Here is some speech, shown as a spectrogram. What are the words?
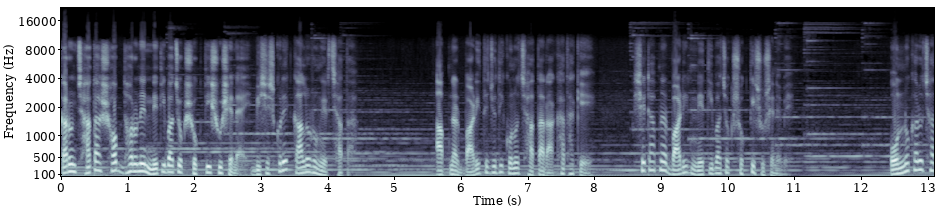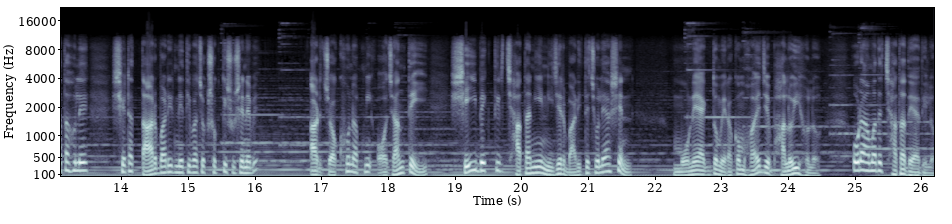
কারণ ছাতা সব ধরনের নেতিবাচক শক্তি শুষে নেয়। বিশেষ করে কালো রঙের ছাতা। আপনার বাড়িতে যদি কোনো ছাতা রাখা থাকে সেটা আপনার বাড়ির নেতিবাচক শক্তি শুষে নেবে। অন্য কারও ছাতা হলে সেটা তার বাড়ির নেতিবাচক শক্তি শুষে নেবে। আর যখন আপনি অজান্তেই সেই ব্যক্তির ছাতা নিয়ে নিজের বাড়িতে চলে আসেন, মনে একদম এরকম হয় যে ভালোই হলো। ওরা আমাদের ছাতা দেয়া দিল।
